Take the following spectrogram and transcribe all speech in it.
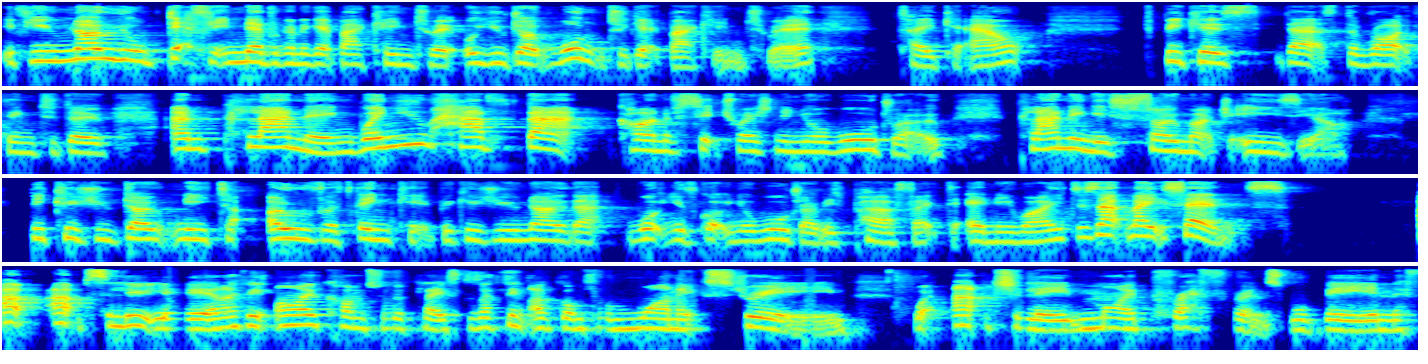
if you know you're definitely never going to get back into it or you don't want to get back into it, take it out because that's the right thing to do. And planning, when you have that kind of situation in your wardrobe, planning is so much easier because you don't need to overthink it because you know that what you've got in your wardrobe is perfect anyway. Does that make sense? Absolutely. And I think I've come to a place because I think I've gone from one extreme where actually my preference will be in the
